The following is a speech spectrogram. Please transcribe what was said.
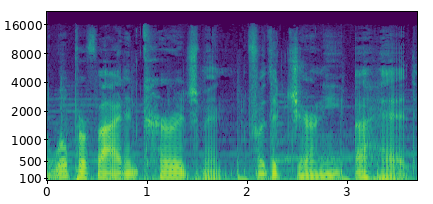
will provide encouragement for the journey ahead,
